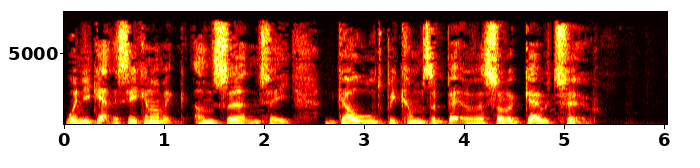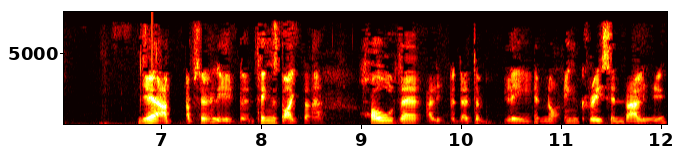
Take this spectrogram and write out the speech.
when you get this economic uncertainty, gold becomes a bit of a sort of go-to. Yeah, absolutely. Things like that hold their value, but at the least not increase in value.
